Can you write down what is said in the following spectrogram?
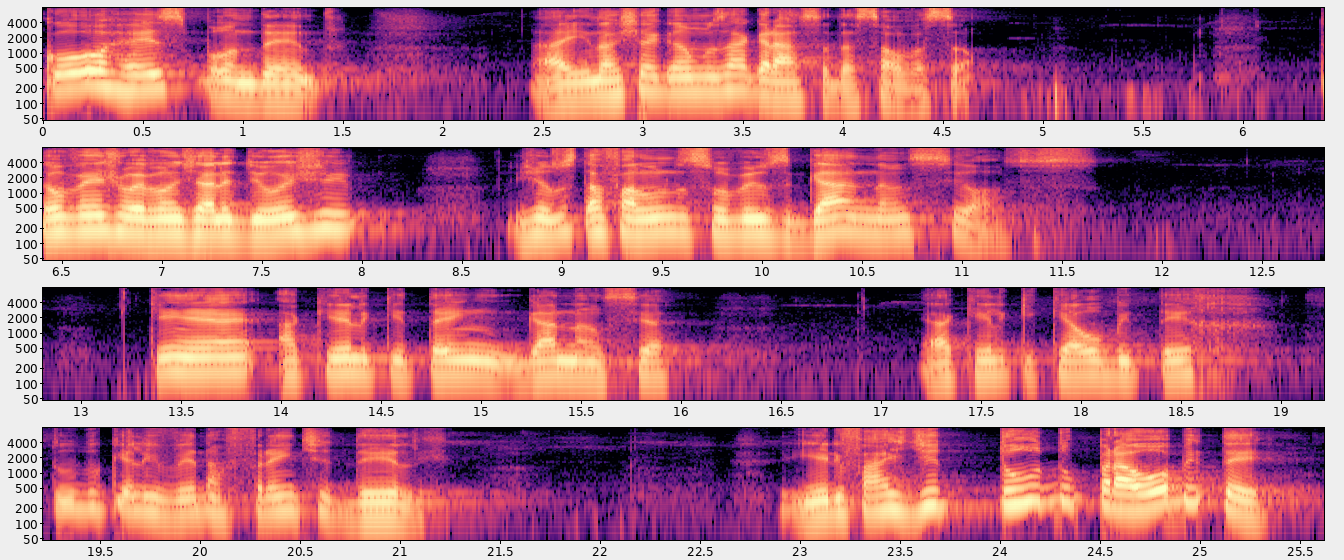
correspondendo. Aí nós chegamos à graça da salvação. Então veja o evangelho de hoje, Jesus está falando sobre os gananciosos. Quem é aquele que tem ganância? É aquele que quer obter tudo que ele vê na frente dele. E ele faz de tudo para obter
